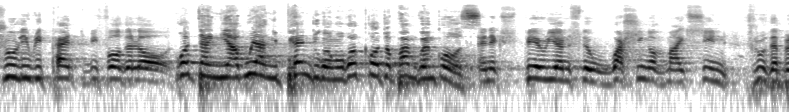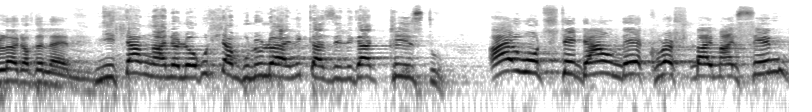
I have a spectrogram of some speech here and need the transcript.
truly repent before the Lord kodwa ngiyabuya ngiphenduke ngokweqotho phambi kwenkosi and experience the washing of my sin through the blood of the Lamb. ngihlangane lokuhlambululwayo ligazi likakristu I won't stay down there crushed by my sin.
